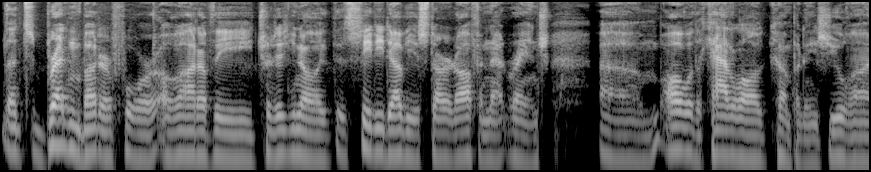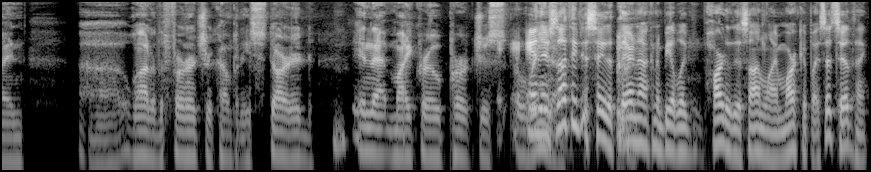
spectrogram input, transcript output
that's bread and butter for a lot of the tradi- you know like the CDW started off in that range. Um, all of the catalog companies, Uline, uh, a lot of the furniture companies started in that micro purchase arena. And there's nothing to say that they're not going to be able to be part of this online marketplace. That's the other thing.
